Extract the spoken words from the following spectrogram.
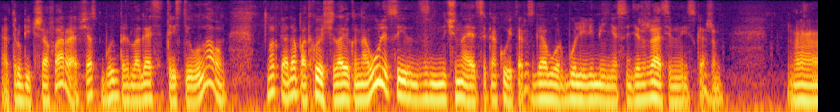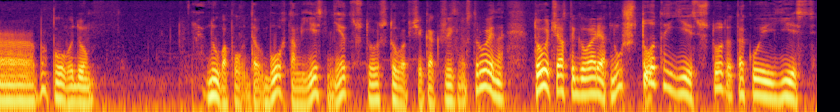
отрубить шафара, а сейчас будем предлагать трясти лулавом. Вот когда подходишь человеку на улице и начинается какой-то разговор более или менее содержательный, скажем, э, по поводу ну, по поводу Бог там есть, нет, что, что вообще, как жизнь устроена, то часто говорят, ну, что-то есть, что-то такое есть,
